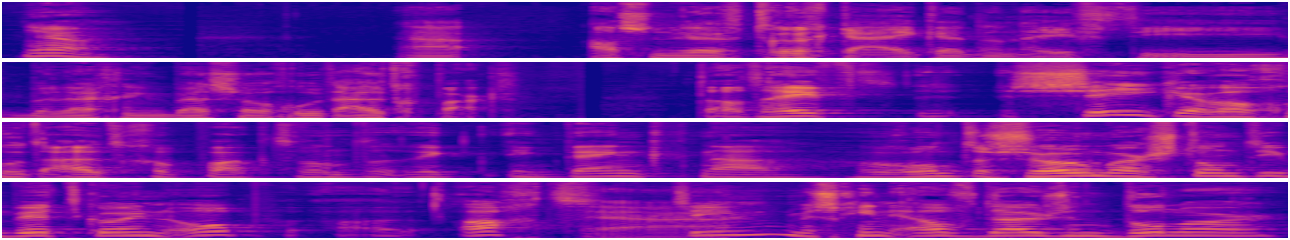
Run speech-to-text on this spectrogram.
Ja, Ja, als we nu even terugkijken, dan heeft die belegging best wel goed uitgepakt. dat heeft zeker wel goed uitgepakt. Want ik, ik denk, nou, rond de zomer stond die bitcoin op 8, Ja. 10, misschien 11.000 dollar.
